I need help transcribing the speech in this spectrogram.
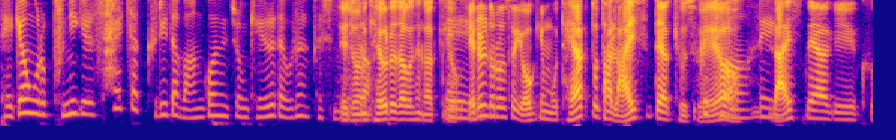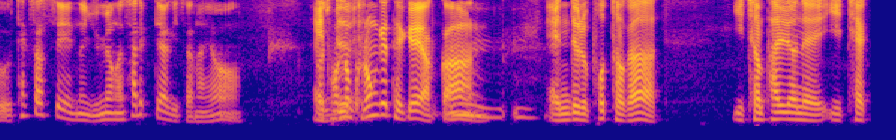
배경으로 분위기를 살짝 그리다 만 거는 좀 게으르다고 생각하시는 네, 거죠? 저는 게으르다고 생각해요. 네. 예를 들어서 여기 뭐 대학도 다 라이스 대학 교수예요. 네. 라이스 대학이 그 텍사스에 있는 유명한 사립 대학이잖아요. 앤드- 저는 그런 게 되게 약간 음, 음. 앤드루 포터가 2008년에 이 책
